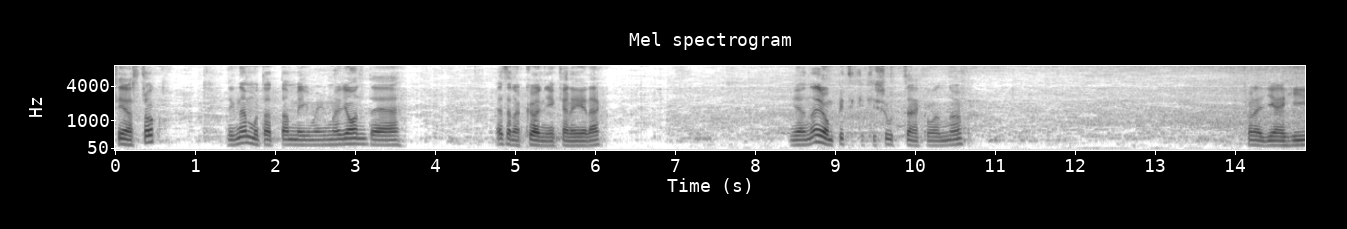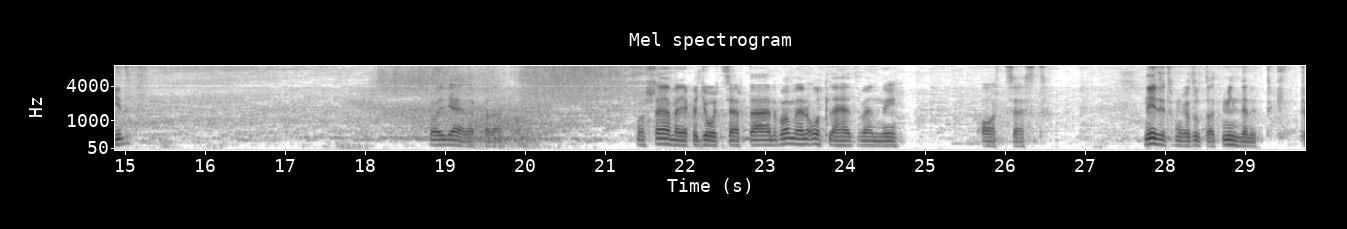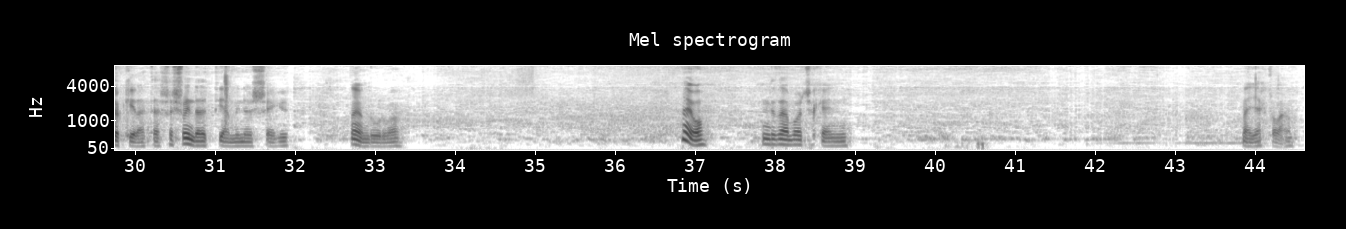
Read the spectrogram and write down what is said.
Sziasztok! Még nem mutattam még meg nagyon, de ezen a környéken élek. Ilyen nagyon picike kis utcák vannak. Van egy ilyen híd. Szóval így errefele. Most elmegyek a gyógyszertárba, mert ott lehet venni arceszt. Nézzétek meg az utat, mindenütt tökéletes, és mindenütt ilyen minőségű. Nagyon durva. Na jó, igazából csak ennyi. Megyek tovább.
